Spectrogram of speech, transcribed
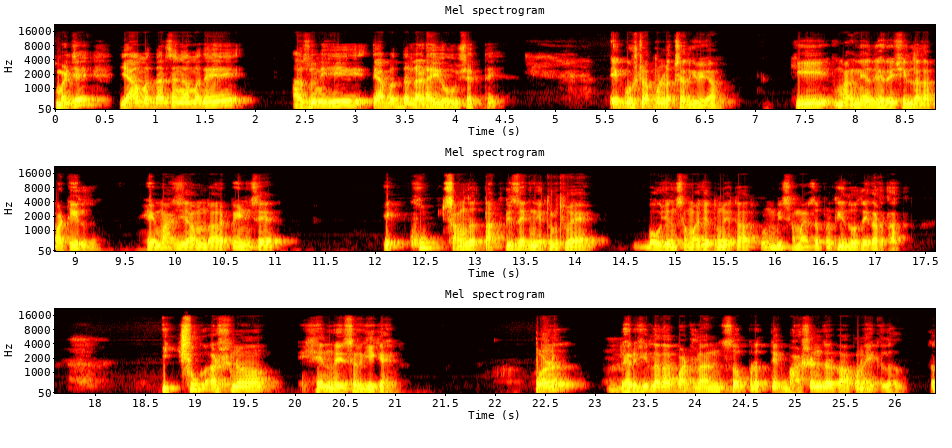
म्हणजे या मतदारसंघामध्ये अजूनही त्याबद्दल लढाई होऊ शकते? एक गोष्ट आपण लक्षात घेऊया की माननीय धैर्यशील दादा पाटील हे माजी आमदार पेणचे आहेत. एक खूप चांगलं ताकदीचं एक नेतृत्व आहे. बहुजन समाजातून येतात कुणबी समाजाचं प्रतिनिधित्व ते करतात. इच्छुक असणं हे नैसर्गिक आहे. पण धैर्यशील दादा पाटलांचं प्रत्येक भाषण जर का आपण ऐकलं तर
